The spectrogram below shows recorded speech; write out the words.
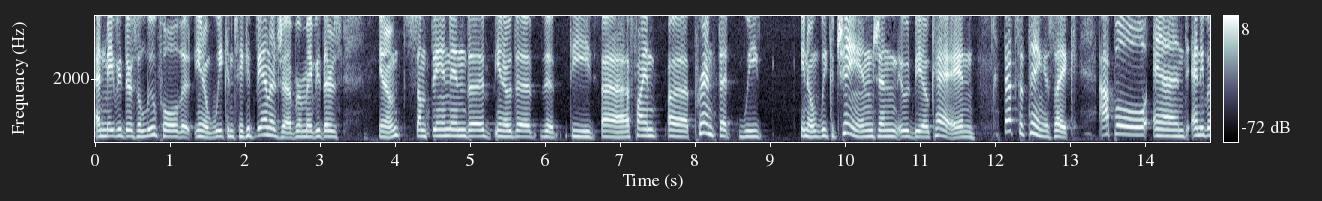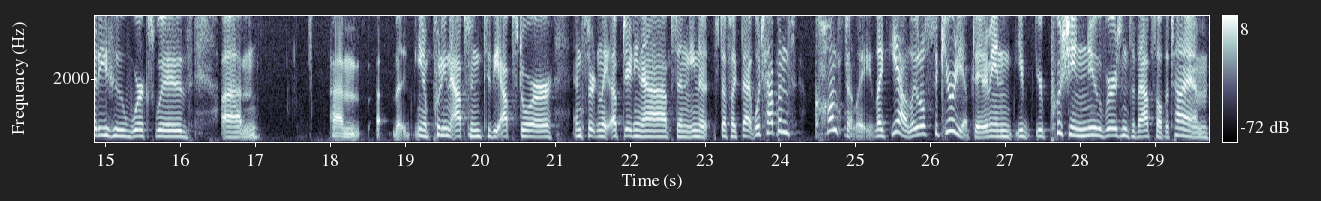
and maybe there's a loophole that you know we can take advantage of, or maybe there's, you know, something in the you know the the the uh, fine uh, print that we you know, we could change and it would be okay. And that's the thing is like Apple and anybody who works with, um, um, uh, you know, putting apps into the App Store and certainly updating apps and you know stuff like that, which happens constantly. Like, yeah, little security update. I mean, you, are pushing new versions of apps all the time.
